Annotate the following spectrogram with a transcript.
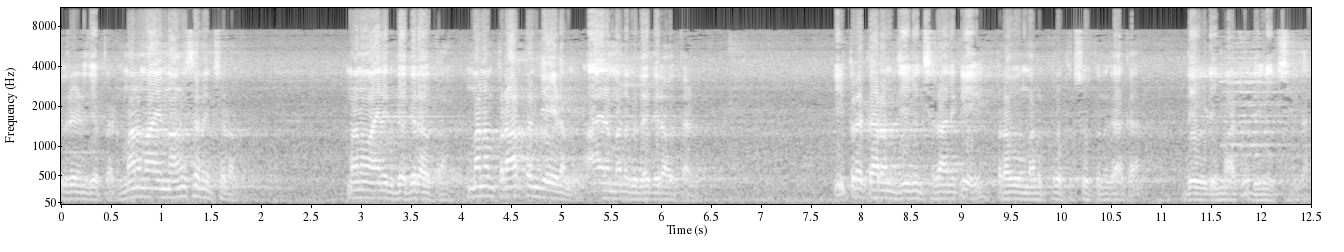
ఇవరేంటి చెప్పాడు? మనం ఆయన్ని అనుసరించడం. మనం ఆయనకు దగ్గర అవుతాం. మనం ప్రార్థన చేయడం. ఆయన మనకు దగ్గర అవుతాడు. ఈ ప్రకారం జీవించడానికి ప్రభు మన కృప చూపునుగాక దేవుడి మాట దీవించిందా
